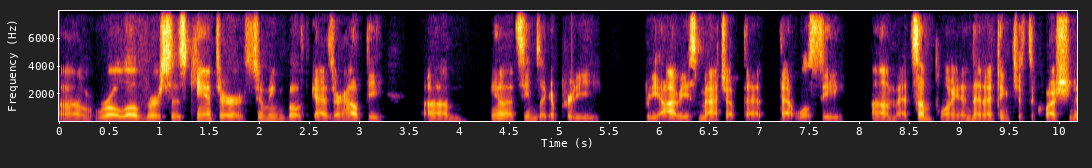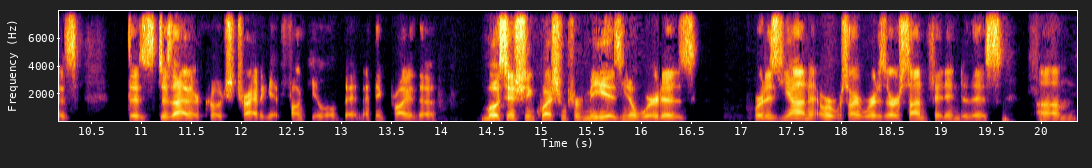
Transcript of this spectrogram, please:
um, Rolo versus Kanter, assuming both guys are healthy, um, you know that seems like a pretty pretty obvious matchup that that we'll see um, at some point. And then I think just the question is, does does either coach try to get funky a little bit? And I think probably the most interesting question for me is, you know, where does where does Jan or sorry, where does Ersan fit into this? Because um,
